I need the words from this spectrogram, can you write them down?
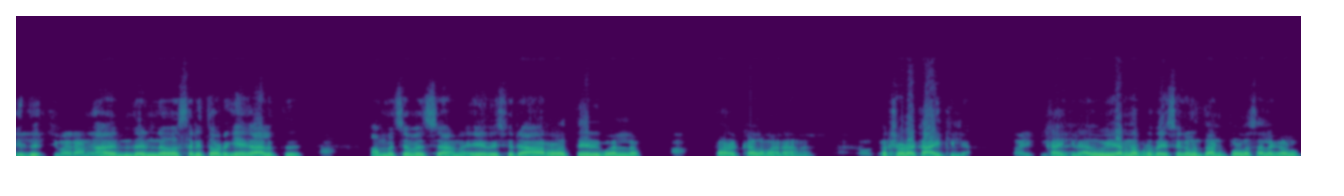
ഇത് അതിന്റെ നഴ്സറി തുടങ്ങിയ കാലത്ത്. അമ്മച്ചൻ വെച്ചാണ് ഏകദേശം ഒരു അറുപത്തേഴ് കൊല്ലം. പഴക്കമുള്ള മരമാണ് പക്ഷെ അവിടെ കായ്ക്കില്ല. കായ്ക്കും. കായ്ക്കില്ല. അത് ഉയർന്ന പ്രദേശങ്ങളും തണുപ്പുള്ള സ്ഥലങ്ങളും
